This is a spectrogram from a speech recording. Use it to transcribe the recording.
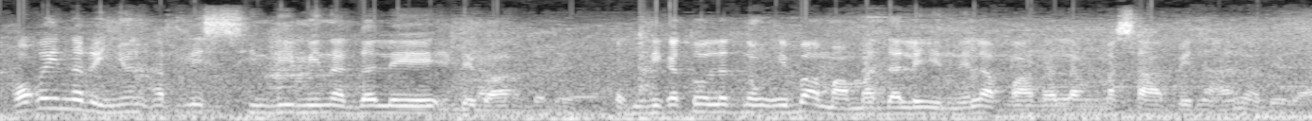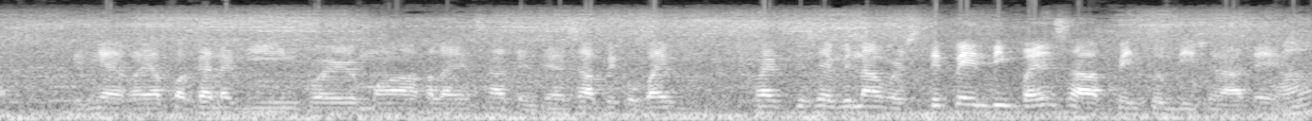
Okay na rin yun, at least hindi minadali, Hindi di ba? minadali. Hindi katulad nung iba, mamadaliin nila para lang masabi na ano, di ba? Yun nga, kaya pagka nag-i-inquire yung mga clients natin, sinasabi ko 5, 5 to 7 hours, depending pa yun sa paint condition natin. Ah,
